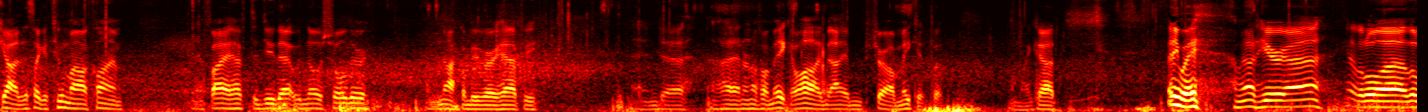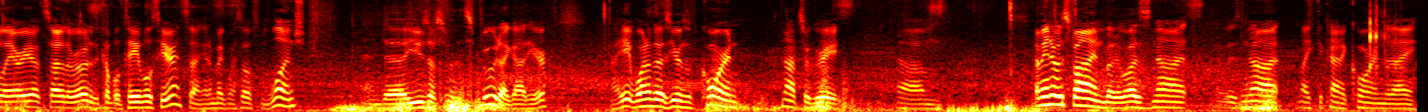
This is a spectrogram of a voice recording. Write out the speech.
God, it's like a two mile climb. And if I have to do that with no shoulder, I'm not to be very happy. And uh, I don't know if I'll make it. Well, I, am sure I'll make it, but oh my God. Anyway, I'm out here, uh, a little uh, little area outside of the road. There's a couple of tables here, so I'm to make myself some lunch and uh, use up some of this food I got here. I ate one of those ears of corn, not so great. Um, I mean, it was fine, but it was not. It was not like the kind of corn that I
